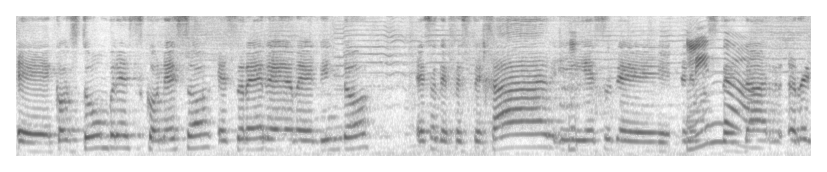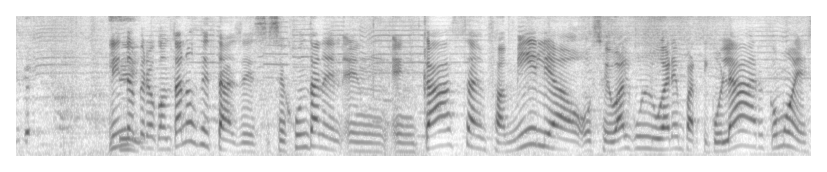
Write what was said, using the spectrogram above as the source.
eh, costumbres con eso, es re, re, lindo eso de festejar y eso de, Linda. dar... Linda, pero contanos detalles. ¿Se juntan en, en, casa, en familia o se va a algún lugar en particular? ¿Cómo es?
